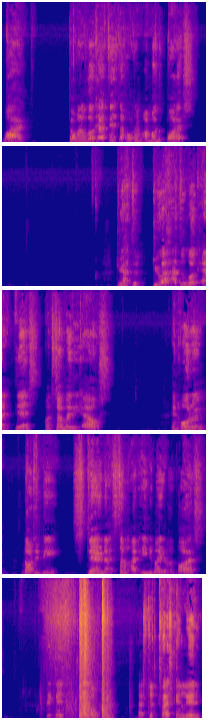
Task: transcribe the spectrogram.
Why? Do I want to look at this the whole time I'm on the bus? Do you have to do I have to look at this on somebody else in order not to be staring at some at anybody on the bus? Because oh that's the trash can lid.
